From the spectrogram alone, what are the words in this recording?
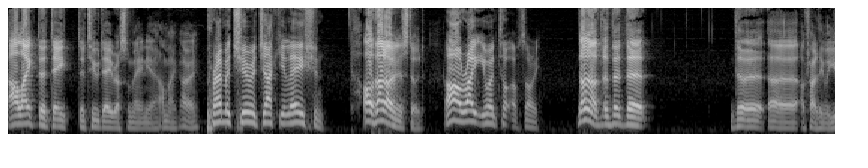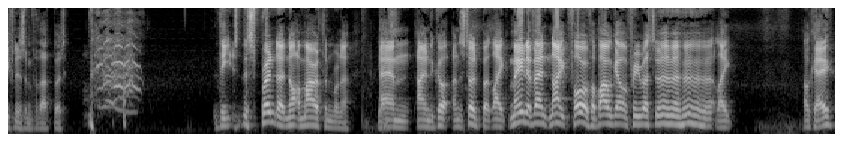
I like the day, the two day WrestleMania. I'm like, all right. Premature ejaculation. Oh, that I understood. Oh, right. You went to. I'm sorry. No, no, the the the, the uh, I'm trying to think of a euphemism for that, but the the sprinter, not a marathon runner. Um, and got understood, but like main event night four of a buy one get one free wrestling, like okay,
